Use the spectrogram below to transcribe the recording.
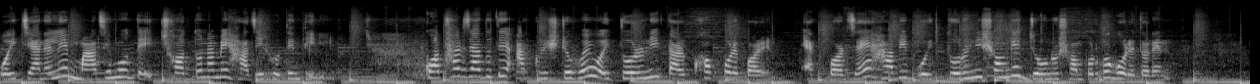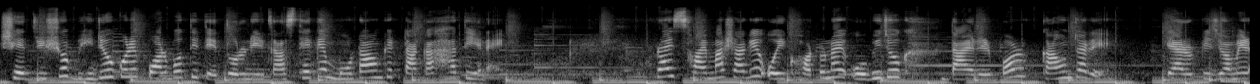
ওই চ্যানেলে মাঝে মধ্যে ছদ্মনামে হাজির হতেন তিনি। কথার জাদুতে আকৃষ্ট হয়ে ওই তরুণী তার খপ্পরে পড়েন। এক পর্যায়ে হাবিব ওই তরুণীর সঙ্গে যৌন সম্পর্ক গড়ে তোলেন। সে দৃশ্য ভিডিও করে পরবর্তীতে তরুণীর কাছ থেকে মোটা অঙ্কের টাকা হাতিয়ে নেয়। প্রায় ছয় মাস আগে ওই ঘটনায় অভিযোগ দায়েরের পর কাউন্টারে টেরোটিজমের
